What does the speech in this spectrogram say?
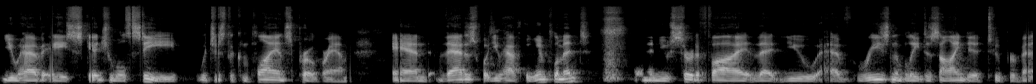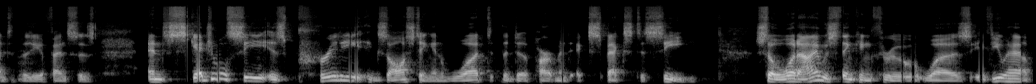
you have a Schedule C, which is the compliance program. And that is what you have to implement. And then you certify that you have reasonably designed it to prevent the offenses. And Schedule C is pretty exhausting in what the department expects to see. So, what I was thinking through was if you have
